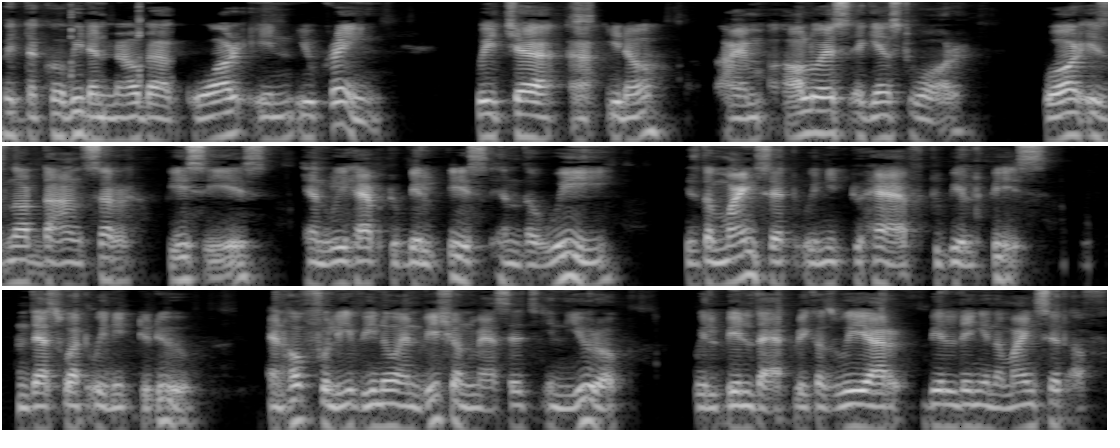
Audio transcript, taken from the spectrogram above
with the COVID and now the war in Ukraine, which, uh, uh, you know, I'm always against war. War is not the answer, peace is, and we have to build peace. And the we is the mindset we need to have to build peace. And that's what we need to do. And hopefully, Vino and Vision message in Europe will build that because we are building in a mindset of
